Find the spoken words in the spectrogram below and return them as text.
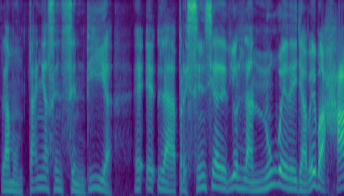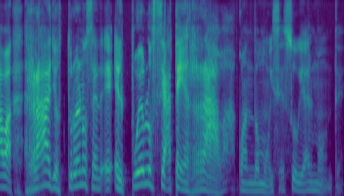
la montaña se encendía, eh, eh, la presencia de Dios, la nube de Yahvé bajaba, rayos, truenos, eh, el pueblo se aterraba cuando Moisés subía al monte.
